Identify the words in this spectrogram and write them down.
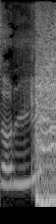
So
